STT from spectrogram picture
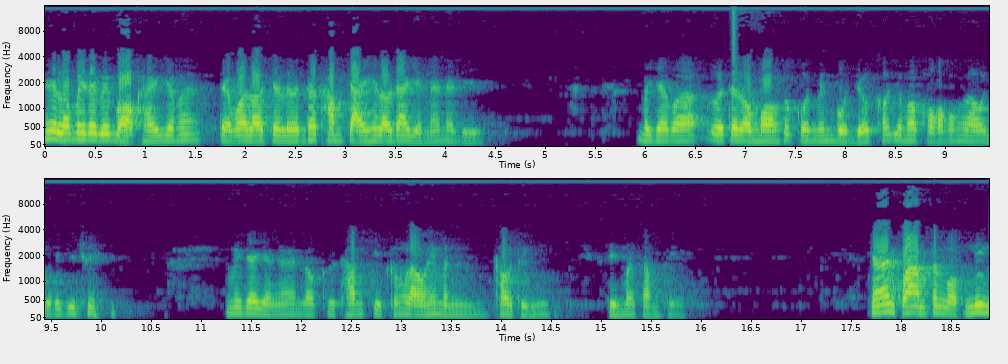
นี่เราไม่ได้ไปบอกใครใช่ไหมแต่ว่าเราจเจริญถ้าทำใจให้เราได้อย่างนั้นนะดี ไม่ใช่ว่า เออถ้าเรามองทุกคนเป็นบุตรเดี๋ยวเขาจะมาขอของเราจะไปยิ่ ไม่ใช่อย่างนั้น เราคือทำจิตของเราให้มันเข้าถึงสิมสัมเพศฉะนั้นความสงบนิ่ง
